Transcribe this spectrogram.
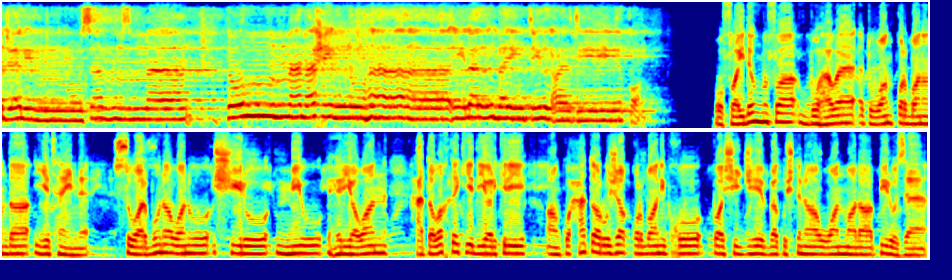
أجل مسمى ثم محلها إلى البيت العتيق. وفايدة ومفا بوهوا اتوان قربانان دا يتهين سواربونا وانو شیرو میو هریاوان حتی وقت کی دیار کری آنکو حتی رجا قربانی بخو پاشی جه و کشتنا وان مالا پیروزه.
